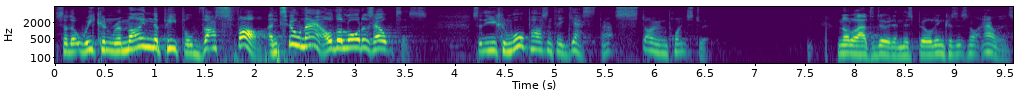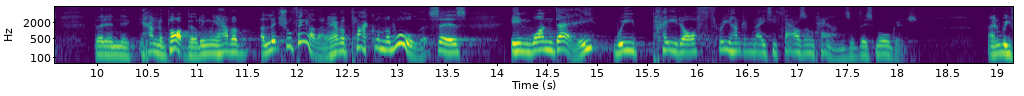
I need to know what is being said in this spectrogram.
so that we can remind the people thus far, until now, the Lord has helped us. So that you can walk past and say, yes, that stone points to it. not allowed to do it in this building because it's not ours. But in the Hampden Park building, we have a, a literal thing like that. We have a plaque on the wall that says, in one day, we paid off £380,000 of this mortgage. And we,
